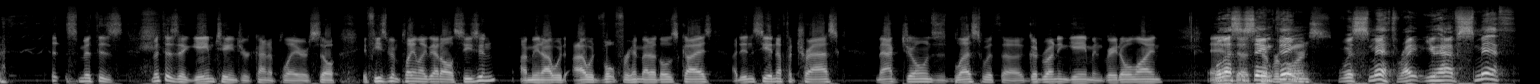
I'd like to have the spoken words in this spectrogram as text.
Smith is Smith is a game changer kind of player. So if he's been playing like that all season, I mean, I would I would vote for him out of those guys. I didn't see enough of Trask. Mac Jones is blessed with a good running game and great O line. Well, that's the same thing with Smith, right? You have Smith,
